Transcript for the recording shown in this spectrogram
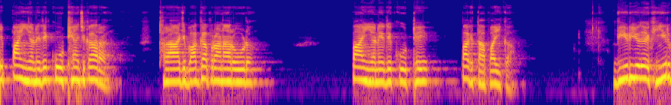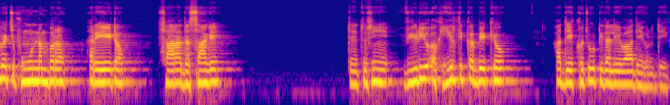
ਇਹ ਭਾਈਆਂ ਨੇ ਦੇ ਕੋਠਿਆਂ ਚ ਘਰ ਥਰਾਜ ਬਾਗਾ ਪੁਰਾਣਾ ਰੋਡ, ਭਾਈਆਂ ਨੇ ਦੇ ਕੋਠੇ ਭਗਤਾ ਭਾਈ ਕਾ ਵੀਡੀਓ ਦੇ ਅਖੀਰ ਵਿੱਚ ਫੋਨ ਨੰਬਰ, ਰੇਟ ਸਾਰਾ ਦੱਸਾਂਗੇ। ਅਤੇ ਤੁਸੀਂ ਵੀਡੀਓ ਅਖੀਰ ਤੱਕ ਵੇਖਿਓ। ਆ ਦੇਖੋ ਝੂਟੀ ਦਾ ਲੇਵਾ, ਆਹ ਦੇਖ ਲਓ, ਦੇਖ।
